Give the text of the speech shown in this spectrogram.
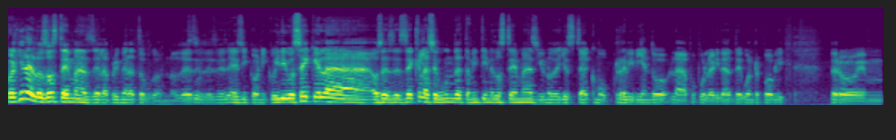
Cualquiera de los dos temas de la primera Top Gun ¿no? es, Sí. es- es- es icónico. Y digo, sé que la. O sea, sé que la segunda también tiene dos temas y uno de ellos está como reviviendo la popularidad de One Republic. Pero. em,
